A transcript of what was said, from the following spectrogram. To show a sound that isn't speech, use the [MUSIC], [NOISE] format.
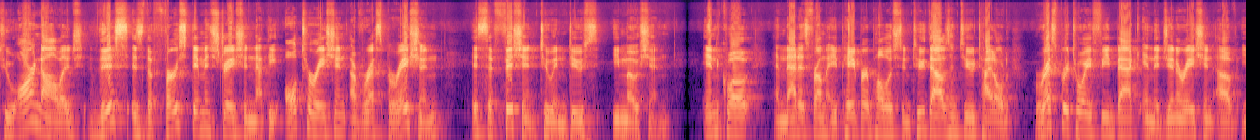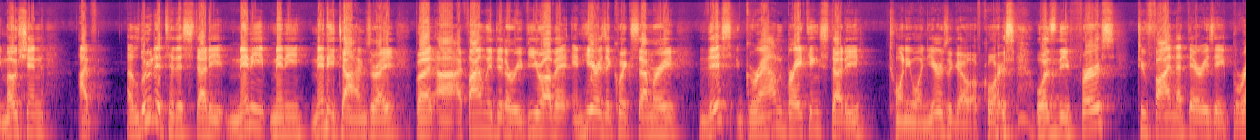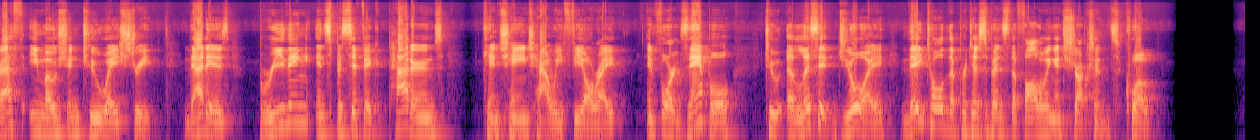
To our knowledge, this is the first demonstration that the alteration of respiration is sufficient to induce emotion. End quote. And that is from a paper published in 2002 titled Respiratory Feedback in the Generation of Emotion. I've alluded to this study many, many, many times, right? But uh, I finally did a review of it, and here is a quick summary. This groundbreaking study, 21 years ago, of course, [LAUGHS] was the first to find that there is a breath emotion two way street. That is, breathing in specific patterns can change how we feel, right? And for example, to elicit joy, they told the participants the following instructions quote,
